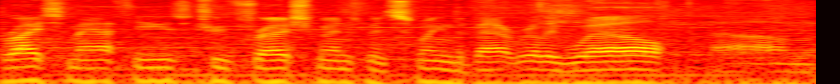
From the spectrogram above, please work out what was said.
Bryce Matthews, true freshman, has been swinging the bat really well. Um,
